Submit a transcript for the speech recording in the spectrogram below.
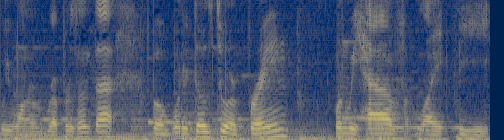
we want to represent that. But what it does to our brain when we have like the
